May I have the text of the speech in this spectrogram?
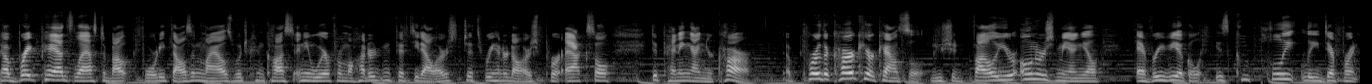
Now, brake pads last about 40,000 miles, which can cost anywhere from $150 to $300 per axle, depending on your car. Now, per the Car Care Council, you should follow your owner's manual. Every vehicle is completely different,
